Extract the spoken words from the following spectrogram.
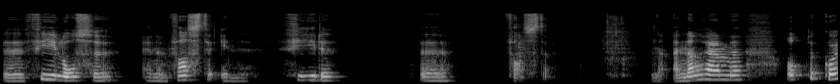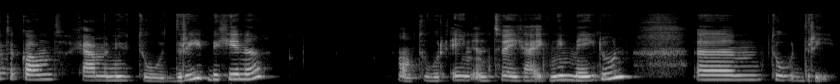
uh, vier losse en een vaste in de vierde uh, vaste. Nou, en dan gaan we op de korte kant gaan we nu toer 3 beginnen. Want toer 1 en 2 ga ik niet meedoen. Um, toer 3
